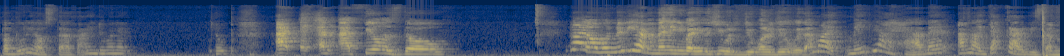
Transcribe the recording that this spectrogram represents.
But booty hole stuff, I ain't doing it. Nope. I I- and I feel as though. You know, well, maybe you haven't met anybody that you would do want to do it with. I'm like, maybe I haven't. I'm like, that gotta be some.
